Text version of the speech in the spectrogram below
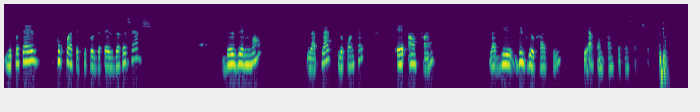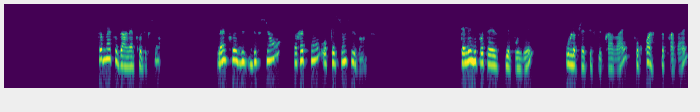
l'hypothèse. Pourquoi cette hypothèse de recherche? Deuxièmement, la place, le contexte et enfin la bibliographie qui accompagne cette recherche. Que mettre dans l'introduction? L'introduction répond aux questions suivantes. Quelle est l'hypothèse qui est posée ou l'objectif du travail? Pourquoi ce travail?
